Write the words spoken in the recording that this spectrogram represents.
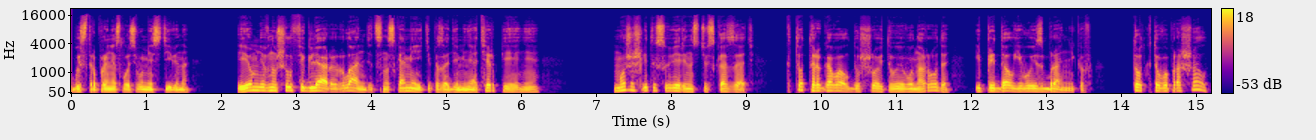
быстро пронеслось в уме Стивена. Ее мне внушил фигляр, ирландец, на скамейке позади меня. Терпение. Можешь ли ты с уверенностью сказать, кто торговал душой твоего народа и предал его избранников? Тот, кто вопрошал,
